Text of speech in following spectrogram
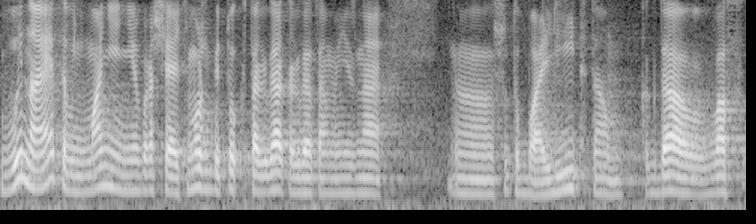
вы на это внимание не обращаете. Может быть, только тогда, когда там, я не знаю, э, что-то болит, там, когда вас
